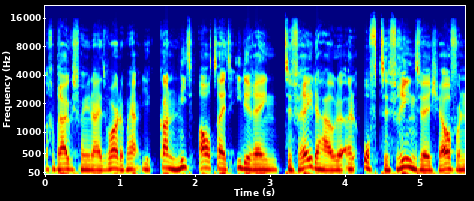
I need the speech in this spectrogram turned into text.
gebruikers van United Wardrobe. Maar ja, je kan niet altijd iedereen tevreden houden. En of te vriend, weet je wel, voor 99%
